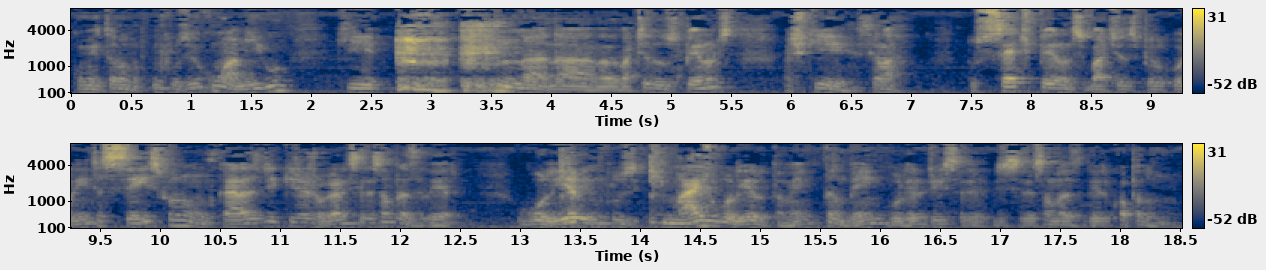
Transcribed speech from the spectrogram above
comentando, inclusive com um amigo que na, na, na batida dos pênaltis, acho que, sei lá, dos sete pênaltis batidos pelo Corinthians, seis foram caras de que já jogaram em seleção brasileira. O goleiro, inclusive, e mais o goleiro também, também goleiro de, de seleção brasileira e Copa do Mundo.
